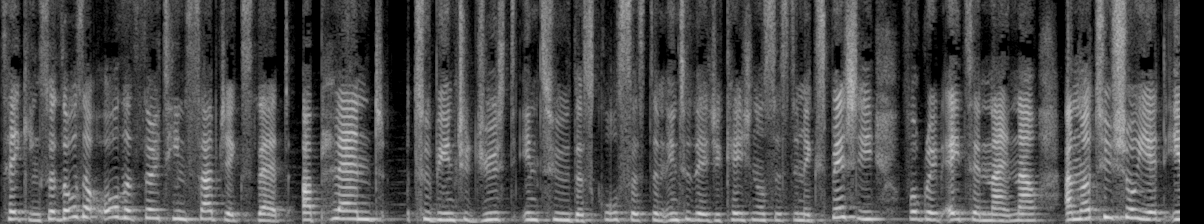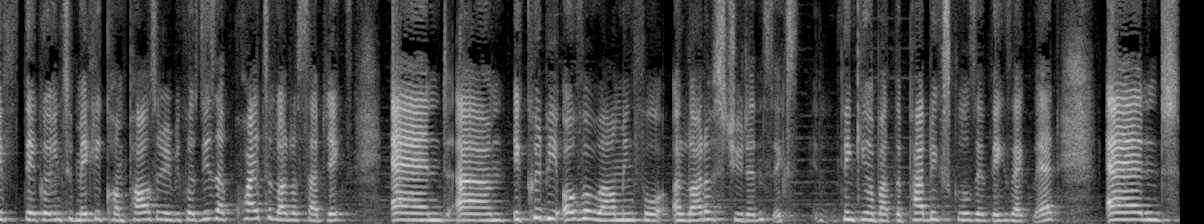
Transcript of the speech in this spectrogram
taking. So those are all the 13 subjects that are planned to be introduced into the school system, into the educational system, especially for grade 8 and 9. Now, I'm not too sure yet if they're going to make it compulsory because these are quite a lot of subjects and um, it could be overwhelming for a lot of students ex- thinking about the public schools and things like that. And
